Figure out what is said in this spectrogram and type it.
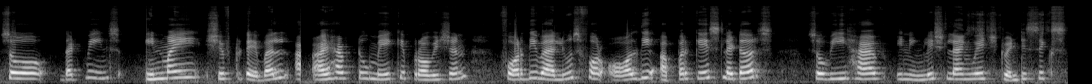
So that means in my shift table I have to make a provision for the values for all the uppercase letters. So we have in English language 26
